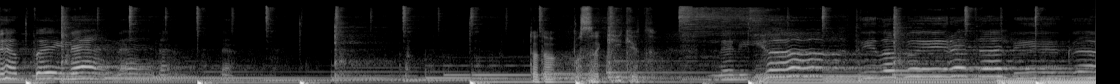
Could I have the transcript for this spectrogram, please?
Ne tai, ne, ne, ne. ne. Tada pasakykit, Lelija, tai labai reta lyga.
